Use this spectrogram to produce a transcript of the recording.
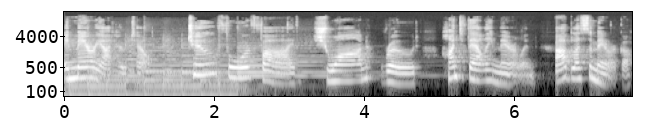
a Marriott Hotel, 245 Shawan Road, Hunt Valley, Maryland. God bless America.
